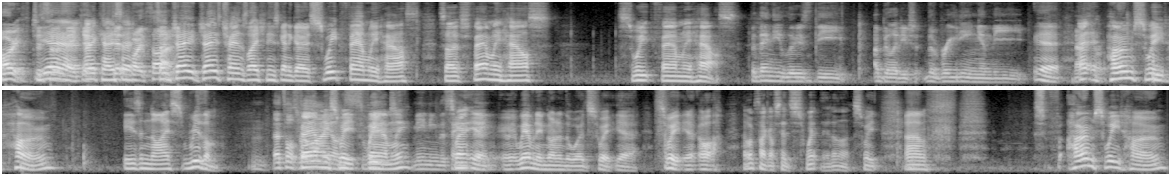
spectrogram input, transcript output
both. Just of yeah. make it, okay. get So, both so. Jay, Jay's translation is going to go sweet family house. So it's family house, sweet family house. but then you lose the ability to the reading and the Yeah. Home sweet home is a nice rhythm. That's also family sweet, sweet, family meaning the same thing. yeah, we haven't even gone into the word sweet. Yeah, sweet. Yeah. Oh, it looks like I've said sweat there, doesn't it? Sweet. Um, home sweet home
